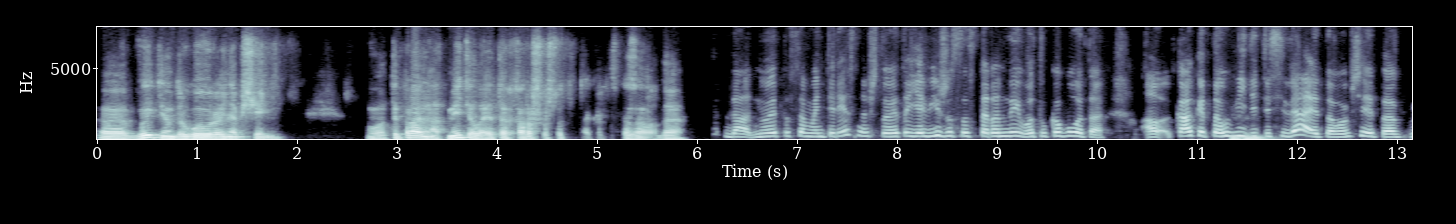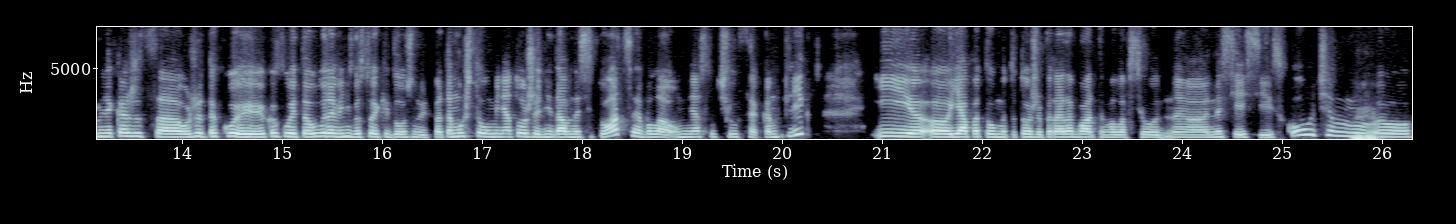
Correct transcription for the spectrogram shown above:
э, выйти на другой уровень общения. Вот, ты правильно отметила, это хорошо, что ты так это сказала, да. Да, но это самое интересное, что это я вижу со стороны вот у кого-то. А как это увидеть у себя, это вообще, это, мне кажется, уже такой какой-то уровень высокий должен быть, потому что у меня тоже недавно ситуация была, у меня случился конфликт, и э, я потом это тоже прорабатывала все на, на сессии с коучем, mm-hmm. э,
